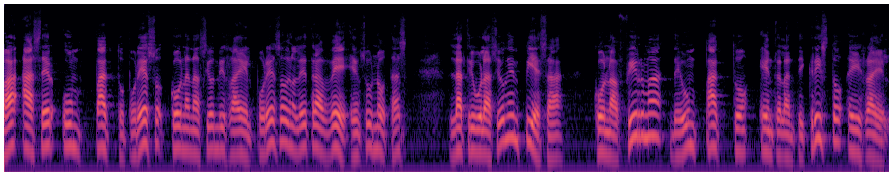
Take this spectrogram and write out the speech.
va a hacer un pacto, por eso, con la nación de Israel. Por eso en la letra B, en sus notas, la tribulación empieza con la firma de un pacto entre el anticristo e Israel.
